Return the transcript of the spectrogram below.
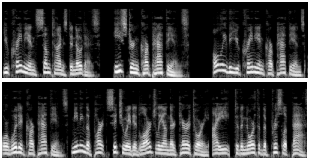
Ukrainians sometimes denote as Eastern Carpathians only the Ukrainian Carpathians or wooded Carpathians, meaning the part situated largely on their territory i.e., to the north of the Prislip Pass,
